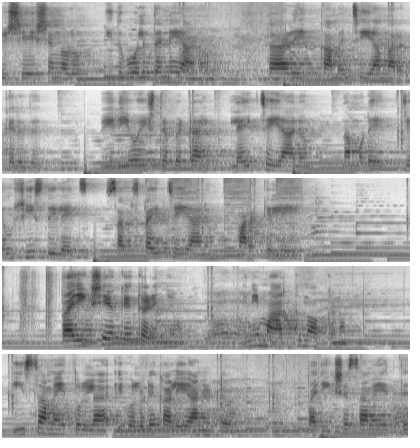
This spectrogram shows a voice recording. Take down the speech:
വിശേഷങ്ങളും ഇതുപോലെ തന്നെയാണോ. താഴെ കമന്റ് ചെയ്യാൻ മറക്കരുത്. വീഡിയോ ഇഷ്ടപ്പെട്ടാൽ ലൈക്ക് ചെയ്യാനും നമ്മുടെ ജംഷീസ് ദി ലൈറ്റ്സ് സബ്സ്ക്രൈബ് ചെയ്യാനും മറക്കല്ലേ? പരീക്ഷയൊക്കെ കഴിഞ്ഞു. ഇനി മാർക്ക് നോക്കണം. ഈ സമയത്തുള്ള ഇവളുടെ കളിയാണ് കേട്ടോ പരീക്ഷ സമയത്ത്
